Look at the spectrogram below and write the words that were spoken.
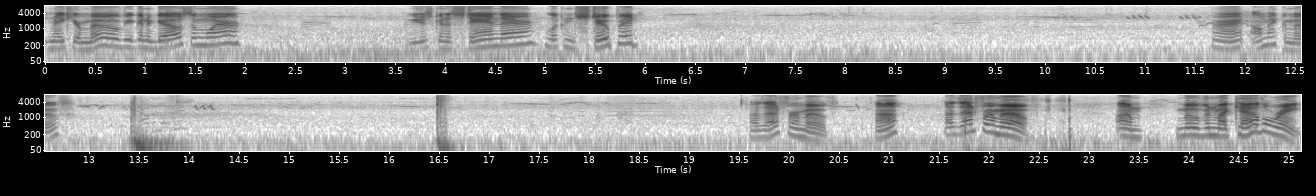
Make your move. You gonna go somewhere? You just gonna stand there looking stupid? Alright, I'll make a move. How's that for a move? Huh? How's that for a move? I'm moving my cavalry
